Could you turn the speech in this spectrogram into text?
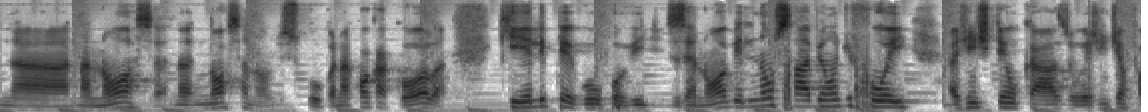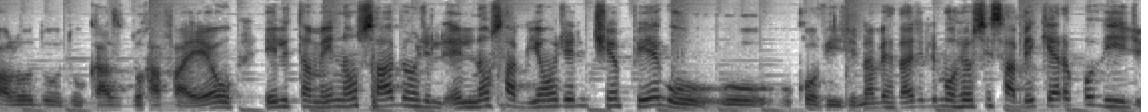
na, na nossa, na nossa não, desculpa, na Coca-Cola, que ele pegou o Covid-19, ele não sabe onde foi. A gente tem o caso, a gente já falou do, do caso do Rafael, ele também não sabe onde, ele não sabia onde ele tinha pego o, o, o Covid. Na verdade, ele morreu sem saber que era Covid,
